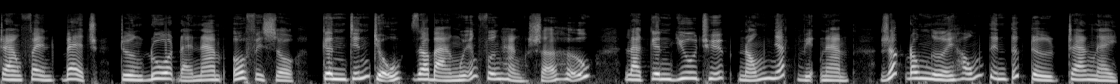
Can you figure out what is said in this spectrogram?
trang fanpage Trường đua Đại Nam Official, kinh chính chủ do bà Nguyễn Phương Hằng sở hữu, là kênh YouTube nóng nhất Việt Nam. Rất đông người hóng tin tức từ trang này,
